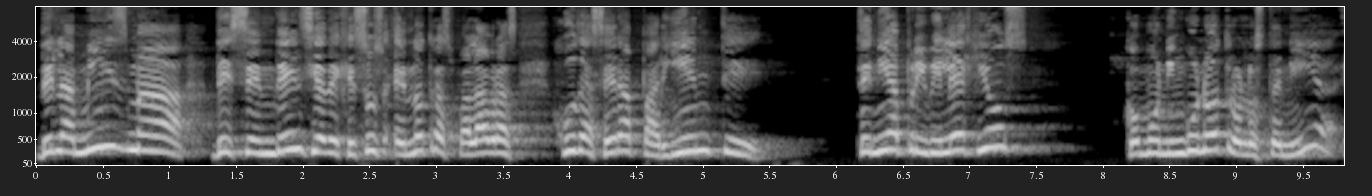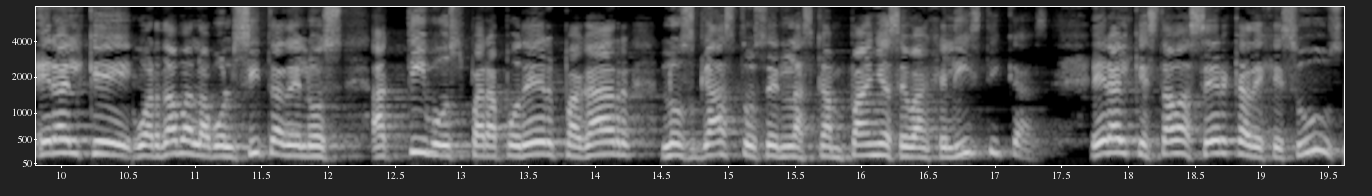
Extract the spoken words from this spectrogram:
de la misma descendencia de Jesús. En otras palabras, Judas era pariente, tenía privilegios como ningún otro los tenía. Era el que guardaba la bolsita de los activos para poder pagar los gastos en las campañas evangelísticas. Era el que estaba cerca de Jesús.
